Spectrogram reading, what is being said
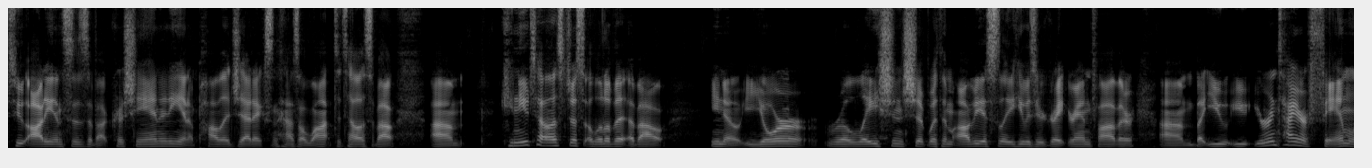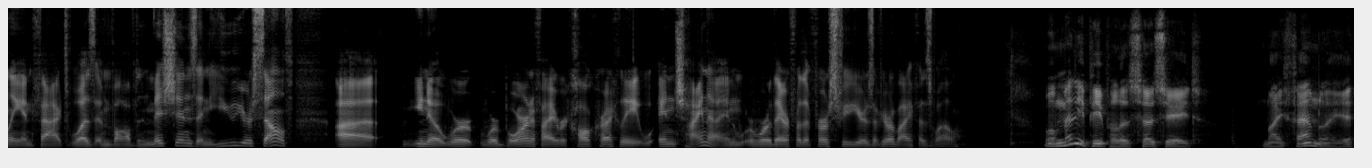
to audiences about Christianity and apologetics, and has a lot to tell us about. Um, can you tell us just a little bit about you know your relationship with him. Obviously he was your great grandfather um, but you, you, your entire family in fact was involved in missions and you yourself uh, you know were were born if i recall correctly in china and were there for the first few years of your life as well. Well many people associate my family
